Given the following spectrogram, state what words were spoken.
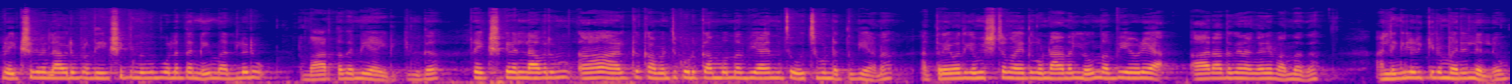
പ്രേക്ഷകരെല്ലാവരും പ്രതീക്ഷിക്കുന്നത് പോലെ തന്നെ നല്ലൊരു വാർത്ത തന്നെയായിരിക്കും ഇത് പ്രേക്ഷകരെല്ലാവരും ആ ആൾക്ക് കമന്റ് കൊടുക്കാമോ നവ്യ എന്ന് ചോദിച്ചുകൊണ്ടെത്തുകയാണ്. അത്രയും അധികം ഇഷ്ടമായത് കൊണ്ടാണല്ലോ നവ്യയുടെ ആരാധകൻ അങ്ങനെ വന്നത്. അല്ലെങ്കിൽ ഒരിക്കലും വരില്ലല്ലോ.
